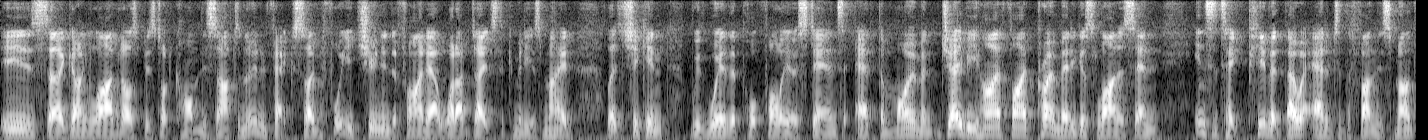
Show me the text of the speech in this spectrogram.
is uh, going live at ausbiz.com this afternoon, in fact. So before you tune in to find out what updates the committee has made, let's check in with where the portfolio stands at the moment. JB Hi-Fi, Pro Medicus, Lynas, and Incitec Pivot, they were added to the fund this month.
